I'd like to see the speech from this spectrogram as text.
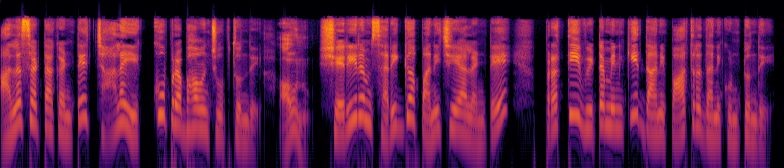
అలసట కంటే చాలా ఎక్కువ ప్రభావం చూపుతుంది. అవును. శరీరం సరిగ్గా పనిచేయాలంటే ప్రతి విటమిన్కి దాని పాత్ర దానికుంటుంది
